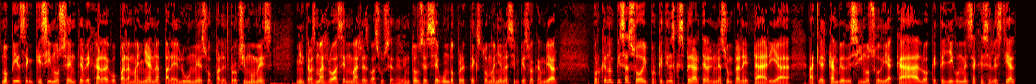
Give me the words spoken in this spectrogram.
no piensen que es inocente dejar algo para mañana, para el lunes o para el próximo mes. Mientras más lo hacen, más les va a suceder. Entonces, segundo pretexto, mañana sí empiezo a cambiar. ¿Por qué no empiezas hoy? ¿Por qué tienes que esperarte a la alineación planetaria, a que el cambio de signo zodiacal o a que te llegue un mensaje celestial?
